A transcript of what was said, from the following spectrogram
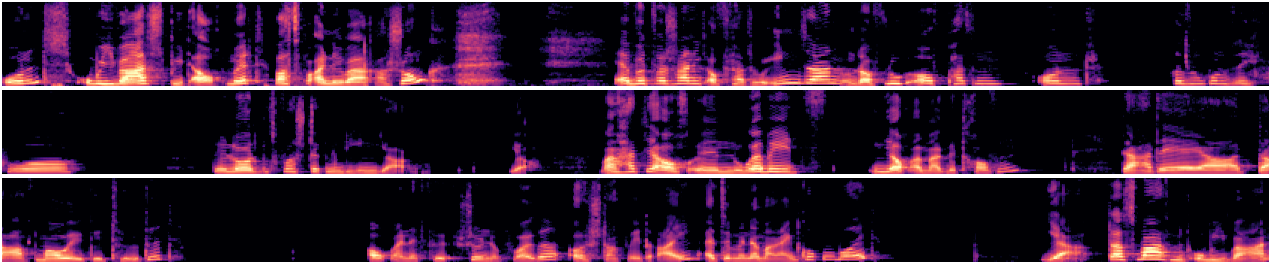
und Obi-Wan spielt auch mit. Was für eine Überraschung. Er wird wahrscheinlich auf Tatooine sein und auf Luke aufpassen und versuchen sich vor den Leuten zu verstecken, die ihn jagen. Ja. Man hat ja auch in Rabbits ihn ja auch einmal getroffen. Da hat er ja Darth Maul getötet. Auch eine schöne Folge aus Staffel 3, also wenn ihr mal reingucken wollt. Ja, das war's mit Obi-Wan.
